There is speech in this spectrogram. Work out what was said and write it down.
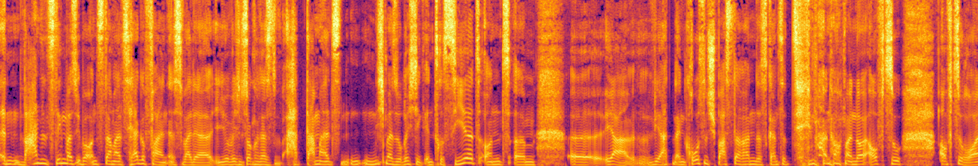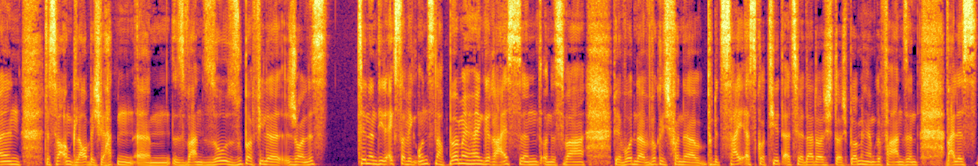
ein Wahnsinnsding, was über uns damals hergefallen ist, weil der Eurovision Song Contest hat damals nicht mehr so richtig interessiert und ähm, äh, ja, wir hatten einen großen Spaß daran, das ganze Thema nochmal neu aufzu, aufzurollen. Das war unglaublich. Wir hatten, ähm, es waren so super viele Journalisten Tinnen, die extra wegen uns nach Birmingham gereist sind und es war, wir wurden da wirklich von der Polizei eskortiert, als wir da durch, durch Birmingham gefahren sind, weil es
